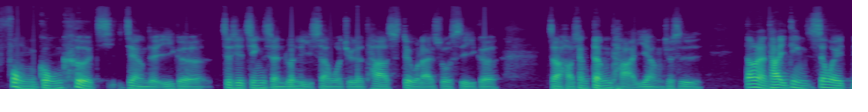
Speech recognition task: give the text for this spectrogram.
奉公克己这样的一个这些精神伦理上，我觉得他是对我来说是一个。这好像灯塔一样，就是当然他一定身为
